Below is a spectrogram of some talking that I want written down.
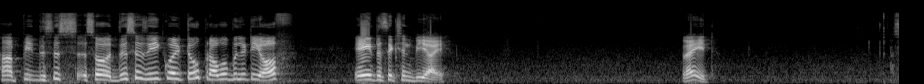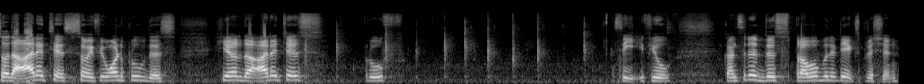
Uh, P, this is so this is equal to probability of A intersection B i right. So, the RHS so if you want to prove this here the RHS proof see if you consider this probability expression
